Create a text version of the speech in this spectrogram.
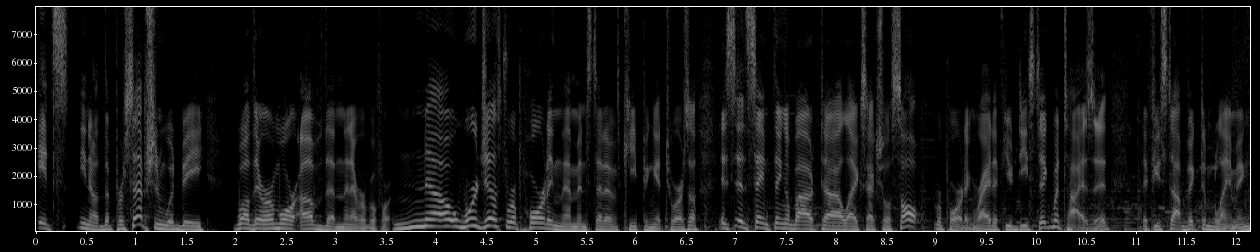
It's, you know, the perception would be, well, there are more of them than ever before. No, we're just reporting them instead of keeping it to ourselves. It's, the same thing about uh, like sexual assault reporting, right? If you destigmatize it, if you stop victim blaming,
